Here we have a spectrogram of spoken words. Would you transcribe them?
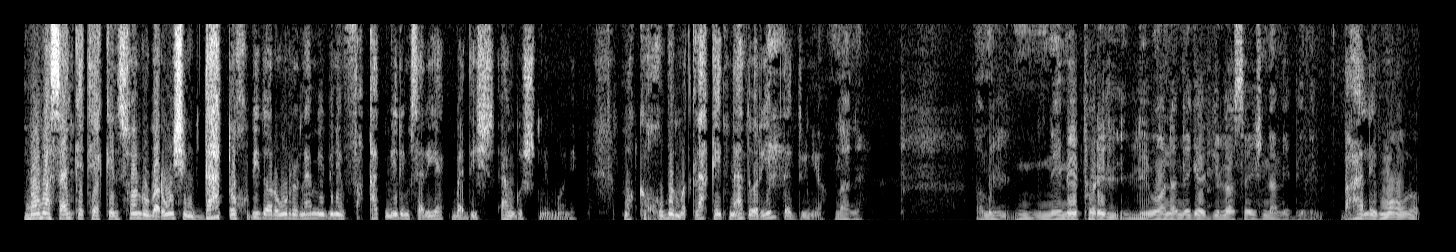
ما مثلا که یک انسان رو بروشیم ده تا خوبی داره او رو نمی‌بینیم فقط میریم سر یک بدیش انگشت میمونیم. ما که خوب مطلق نداریم در دنیا. بله. اما نیمه پر لیوان میگه گلاس ایش نمی‌بینیم. بله ما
